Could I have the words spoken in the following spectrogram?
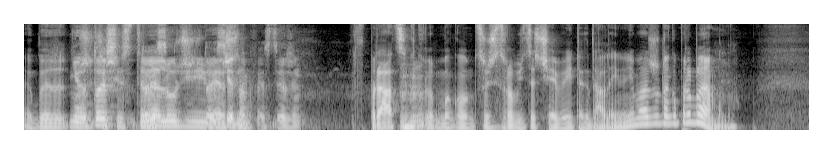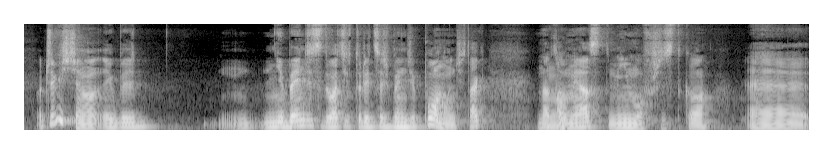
Jakby nie, no to jest, jest tyle to jest, ludzi, to jest wiesz, jedna no, kwestia, że... w pracy, mhm. które mogą coś zrobić za ciebie i tak dalej. No nie ma żadnego problemu. No. Oczywiście, no jakby nie będzie sytuacji, w której coś będzie płonąć, tak? Natomiast no. mimo wszystko e,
